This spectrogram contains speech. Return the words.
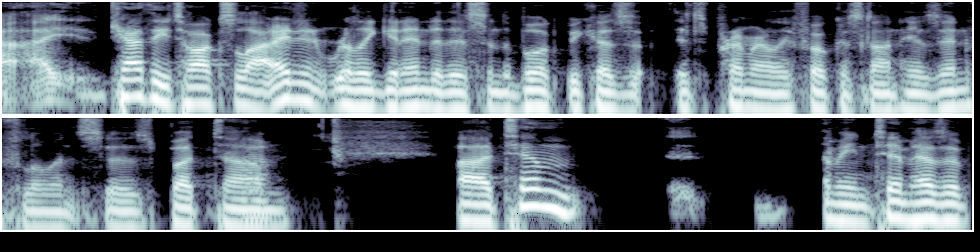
I, Kathy talks a lot. I didn't really get into this in the book because it's primarily focused on his influences. But um, yeah. uh, Tim, I mean, Tim has a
